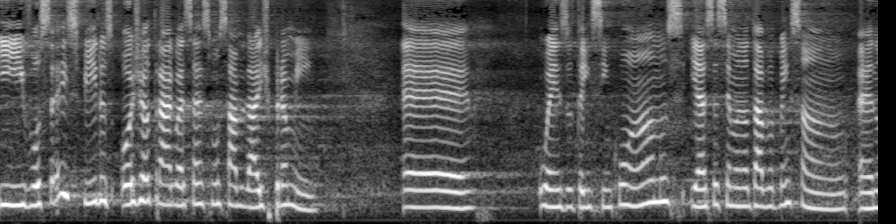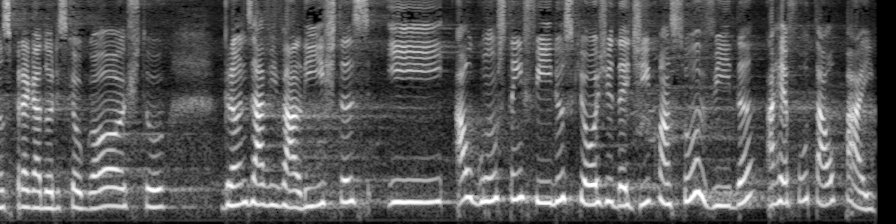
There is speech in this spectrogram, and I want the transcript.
E vocês, filhos, hoje eu trago essa responsabilidade para mim. É, o Enzo tem cinco anos e essa semana eu estava pensando é, nos pregadores que eu gosto, grandes avivalistas e alguns têm filhos que hoje dedicam a sua vida a refutar o pai.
